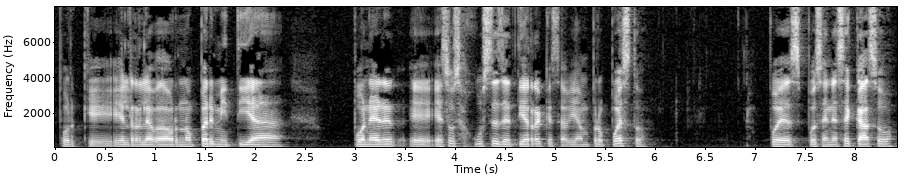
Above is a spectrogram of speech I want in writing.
porque el relevador no permitía poner eh, esos ajustes de tierra que se habían propuesto. Pues, pues en ese caso,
